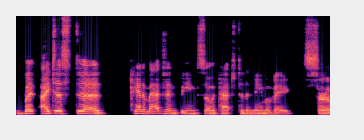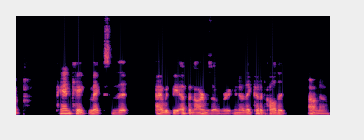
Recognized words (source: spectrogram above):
But I just, uh, can't imagine being so attached to the name of a syrup pancake mix that I would be up in arms over it. You know, they could have called it, I don't know,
